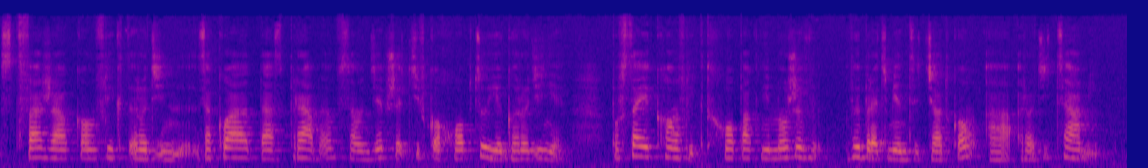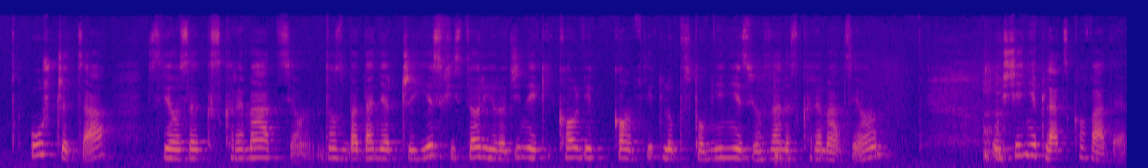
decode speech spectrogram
stwarza konflikt rodzinny, zakłada sprawę w sądzie przeciwko chłopcu i jego rodzinie. Powstaje konflikt, chłopak nie może wy- wybrać między ciotką a rodzicami. Łuszczyca, związek z kremacją, do zbadania, czy jest w historii rodziny jakikolwiek konflikt lub wspomnienie związane z kremacją. Łysienie plackowate.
